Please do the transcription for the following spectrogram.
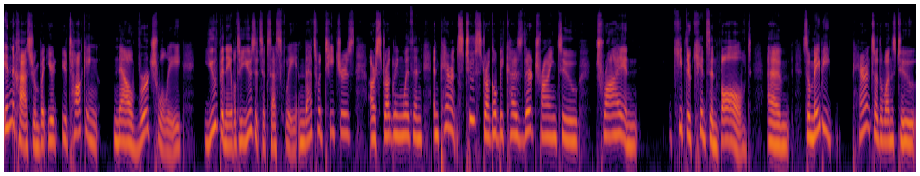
in the classroom but you're you're talking now virtually. You've been able to use it successfully and that's what teachers are struggling with and and parents too struggle because they're trying to try and keep their kids involved. Um, so maybe parents are the ones to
